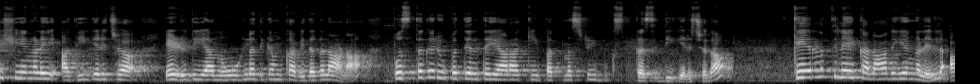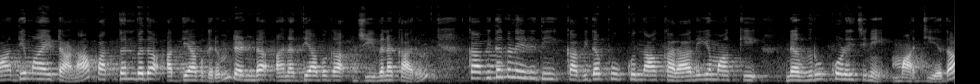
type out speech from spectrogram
വിഷയങ്ങളെ അധീകരിച്ച് എഴുതിയ നൂറിലധികം കവിതകളാണ് പുസ്തക രൂപത്തിൽ തയ്യാറാക്കി പത്മശ്രീ ബുക്സ് പ്രസിദ്ധീകരിച്ചത്. കേരളത്തിലെ കലാലയങ്ങളിൽ ആദ്യമായിട്ടാണ് പത്തൊൻപത് അധ്യാപകരും രണ്ട് അനധ്യാപക ജീവനക്കാരും കവിതകൾ എഴുതി കവിത പൂക്കുന്ന കലാലയമാക്കി നെഹ്റു കോളേജിനെ മാറ്റിയത്.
